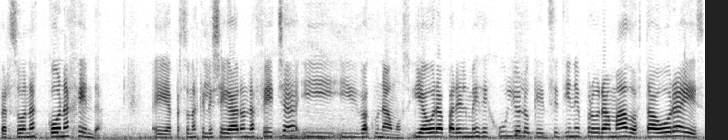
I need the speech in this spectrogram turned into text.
personas con agenda. Eh, a personas que les llegaron la fecha y, vacunamos. Y ahora para el mes de julio lo que se tiene programado hasta ahora es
